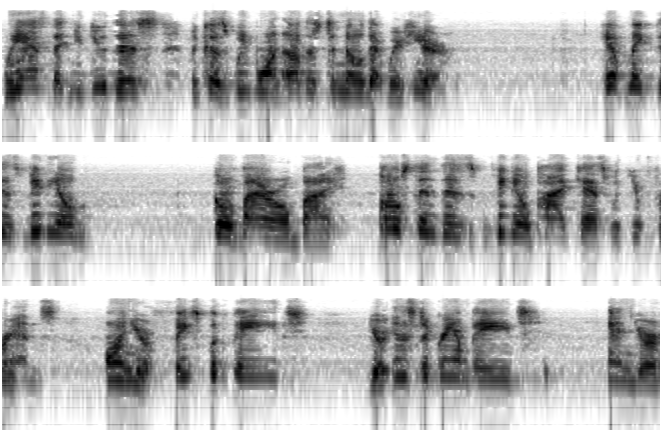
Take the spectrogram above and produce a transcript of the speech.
We ask that you do this because we want others to know that we're here. Help make this video go viral by posting this video podcast with your friends on your Facebook page, your Instagram page, and your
